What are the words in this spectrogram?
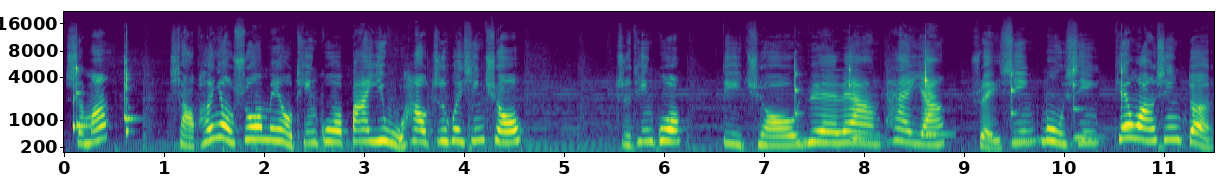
什么？小朋友说没有听过八一五号智慧星球，只听过地球、月亮、太阳。水星、木星、天王星等，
